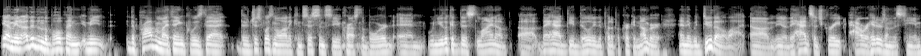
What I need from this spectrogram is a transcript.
Yeah, I mean, other than the bullpen, I mean, the problem I think was that there just wasn't a lot of consistency across the board. And when you look at this lineup, uh, they had the ability to put up a crooked number, and they would do that a lot. Um, you know, they had such great power hitters on this team,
